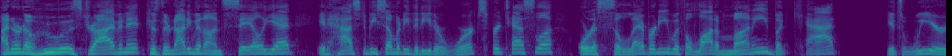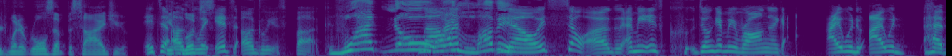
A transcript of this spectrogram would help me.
I don't know who was driving it because they're not even on sale yet. It has to be somebody that either works for Tesla or a celebrity with a lot of money. But Kat, it's weird when it rolls up beside you. It's It ugly. looks- It's ugly as fuck. What? No, No, I love it. No, it's so ugly. I mean, it's don't get me wrong. Like I would, I would have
